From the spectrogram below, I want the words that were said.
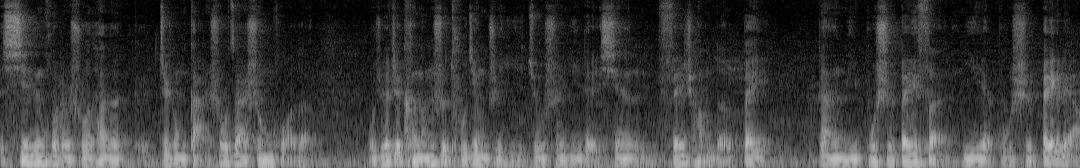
心，或者说他的这种感受在生活的，我觉得这可能是途径之一。就是你得先非常的悲，但你不是悲愤，你也不是悲凉，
